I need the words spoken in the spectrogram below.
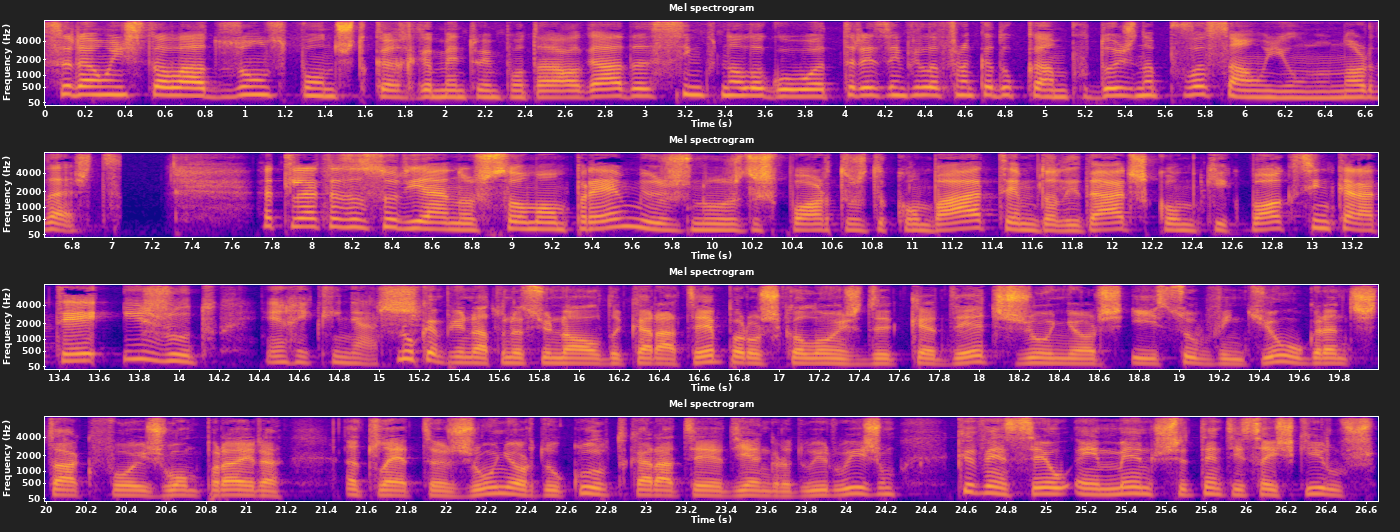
Serão instalados 11 pontos de carregamento em Ponta Algada, 5 na Lagoa, 3 em Vila Franca do Campo, 2 na Povação e 1 no Nordeste. Atletas açorianos somam prémios nos desportos de combate em modalidades como kickboxing, karatê e judo. Henrique Linhares. No Campeonato Nacional de Karatê para os escalões de cadetes, júniores e sub-21, o grande destaque foi João Pereira, atleta júnior do Clube de Karatê de Angra do Heroísmo, que venceu em menos 76 quilos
